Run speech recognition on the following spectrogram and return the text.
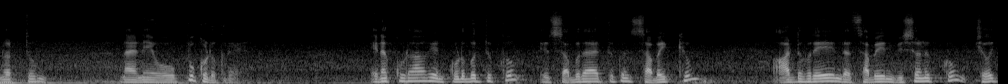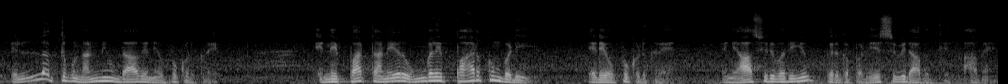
உணர்த்தும் நான் என்னை ஒப்பு கொடுக்குறேன் எனக்கூடாக என் குடும்பத்துக்கும் என் சமுதாயத்துக்கும் சபைக்கும் ஆண்டவரே இந்த சபையின் விஷனுக்கும் சர்ச் எல்லாத்துக்கும் நன்மை உண்டாக என்னை ஒப்புக் கொடுக்கிறேன் என்னை பார்த்த அனைவரும் உங்களை பார்க்கும்படி என்னை ஒப்புக் கொடுக்கிறேன் என்னை ஆசீர்வதியும் பெருக்கப்படும் இயேசுவின் ஆபத்தில் ஆமேன்.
